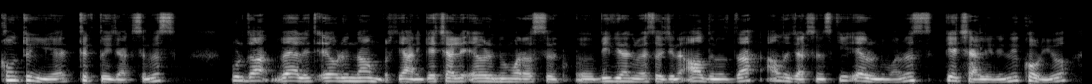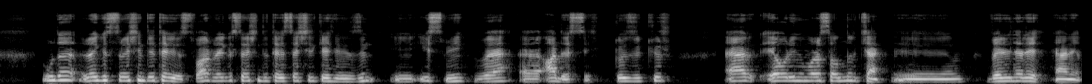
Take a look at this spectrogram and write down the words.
Continue'ye tıklayacaksınız. Burada valid euro number yani geçerli euro numarası e, bilgilendirme mesajını aldığınızda anlayacaksınız ki euro numaranız geçerliliğini koruyor. Burada registration details var. Registration details'te şirketinizin e, ismi ve e, adresi gözükür. Eğer euro numarası alınırken e, verileri yani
